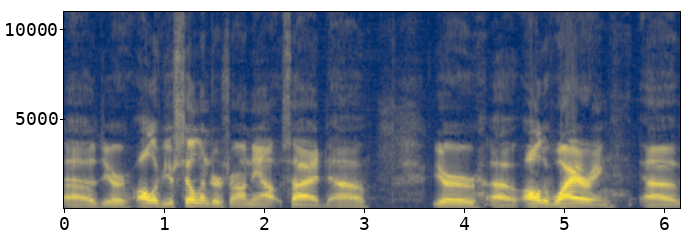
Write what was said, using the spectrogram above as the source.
Uh, your, all of your cylinders are on the outside. Uh, your, uh, all the wiring, uh,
